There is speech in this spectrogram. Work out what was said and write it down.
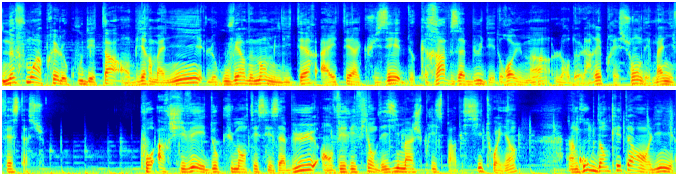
Neuf mois après le coup d'État en Birmanie, le gouvernement militaire a été accusé de graves abus des droits humains lors de la répression des manifestations. Pour archiver et documenter ces abus, en vérifiant des images prises par des citoyens, un groupe d'enquêteurs en ligne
